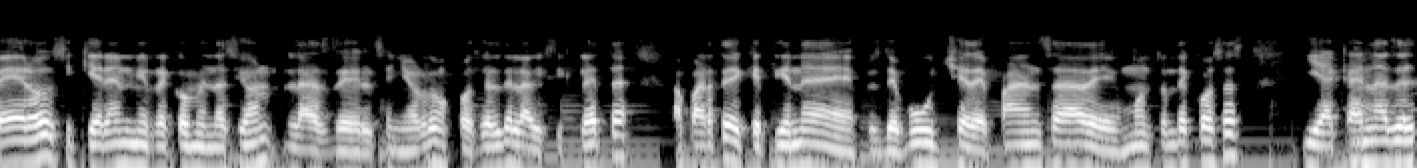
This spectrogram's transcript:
Pero si quieren mi recomendación, las del señor Don José el de la bicicleta, aparte de que tiene pues de buche, de panza, de un montón de cosas, y acá en las del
